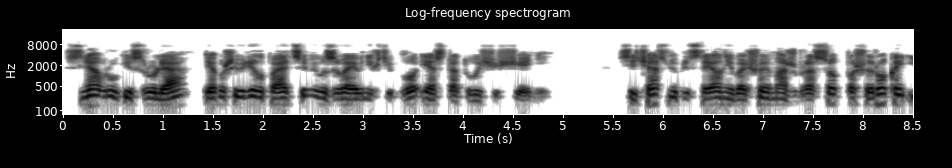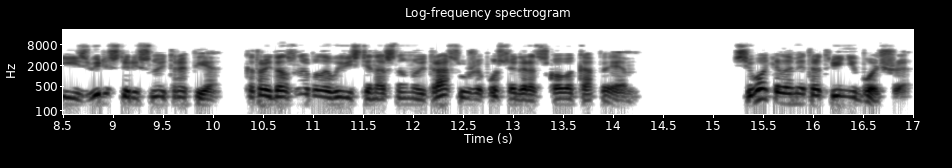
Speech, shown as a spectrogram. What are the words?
Сняв руки с руля, я пошевелил пальцами, вызывая в них тепло и остроту ощущений. Сейчас мне предстоял небольшой марш-бросок по широкой и извилистой лесной тропе, которая должна была вывести на основную трассу уже после городского КПМ. Всего километра три не больше,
